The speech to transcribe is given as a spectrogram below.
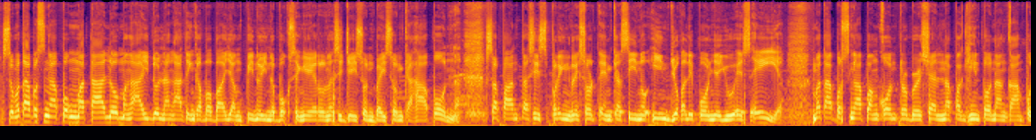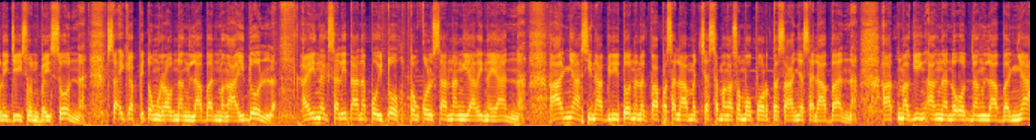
So matapos nga pong matalo mga idol ng ating kababayang Pinoy na boksingero na si Jason Bison kahapon sa Fantasy Spring Resort and Casino, Indio, California, USA. Matapos nga pang controversial na paghinto ng kampo ni Jason Bison sa ikapitong round ng laban mga idol ay nagsalita na po ito tungkol sa nangyari na yan. Anya, sinabi nito na nagpapasalamat siya sa mga sumuporta sa kanya sa laban at maging ang nanood ng laban niya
